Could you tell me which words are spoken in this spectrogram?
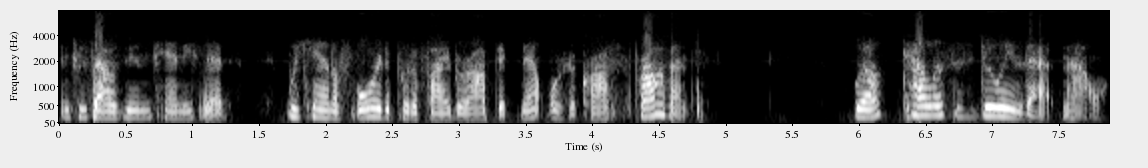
In 2010 he said, we can't afford to put a fiber optic network across the province. Well, TELUS is doing that now.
